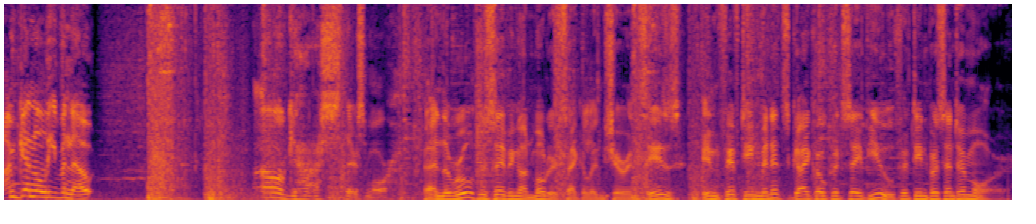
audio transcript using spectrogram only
I'm gonna leave a note. Oh gosh, there's more. And the rule to saving on motorcycle insurance is in 15 minutes, Geico could save you 15% or more.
